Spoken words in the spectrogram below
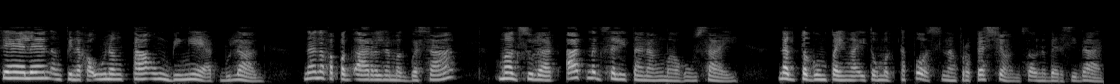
Si Helen ang pinakaunang taong bingi at bulag na nakapag-aral na magbasa, magsulat at nagsalita ng mahusay. Nagtagumpay nga itong magtapos ng propesyon sa universidad.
